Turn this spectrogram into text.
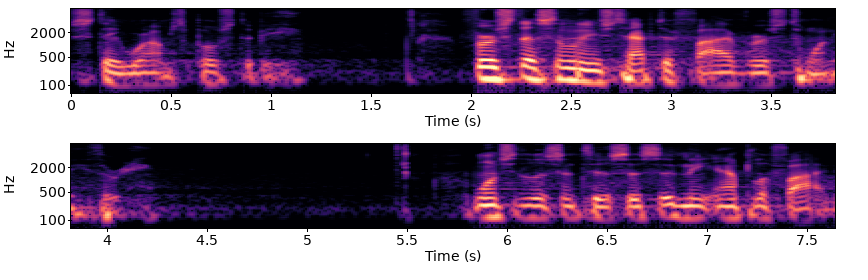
stay where I'm supposed to be. 1 Thessalonians chapter 5, verse 23. I want you to listen to this. Is in the Amplified.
